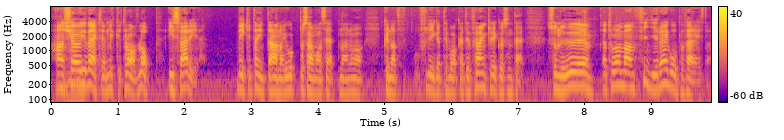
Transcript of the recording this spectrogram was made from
Han kör ju verkligen mycket travlopp i Sverige. Vilket inte han har gjort på samma sätt när han har kunnat flyga tillbaka till Frankrike och sånt där. Så nu, eh, jag tror han vann fyra igår på Färjestad.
